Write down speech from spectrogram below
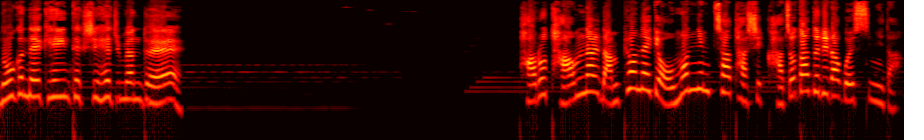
너가 내 개인 택시 해주면 돼. 바로 다음날 남편에게 어머님 차 다시 가져다 드리라고 했습니다.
